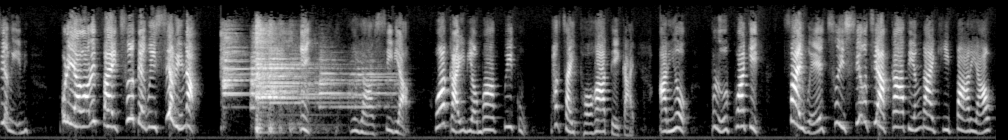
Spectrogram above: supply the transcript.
圣人？不料哦，你在此地为圣人啊！嗯，哎呀，死了！我甲伊两把鬼骨拍在土下地界，阿尼好，不如赶紧再回翠小姐家庭来去罢了。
